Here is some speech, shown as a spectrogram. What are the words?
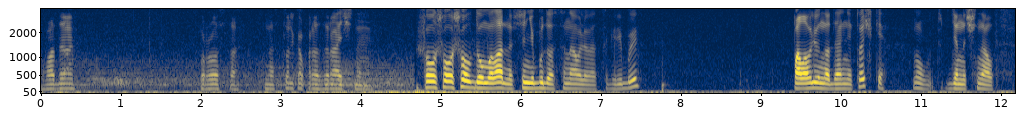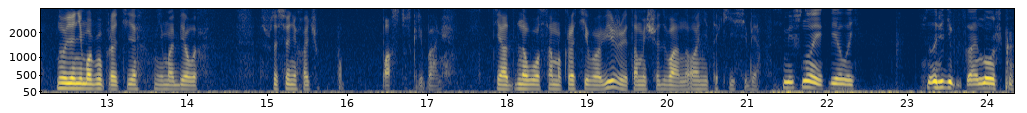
Вода просто настолько прозрачная. Шел, шел, шел, думаю, ладно, все, не буду останавливаться. Грибы. Половлю на дальней точке, ну, где начинал. Но я не могу пройти мимо белых. Потому что сегодня хочу пасту с грибами. Я одного самого красивого вижу, и там еще два, но они такие себе. Смешной белый. Смотрите, какая ножка.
